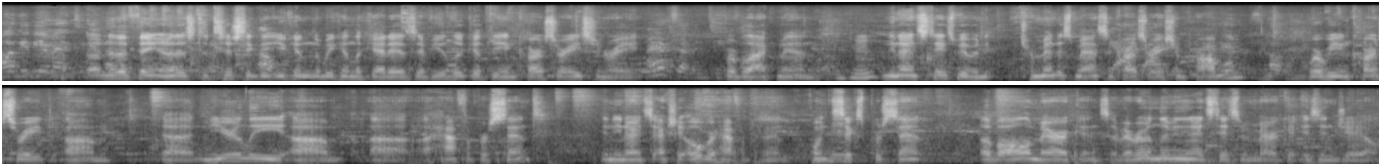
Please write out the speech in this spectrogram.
I'll give you a minute to get Another thing, another statistic that you can that we can look at is if you look at the incarceration rate I have 17. for black men. In the United States, we have a tremendous mass incarceration problem, where we incarcerate um, uh, nearly um, uh, a half a percent in the United States, actually over half a percent, 0.6 percent of all Americans, of everyone living in the United States of America, is in jail.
